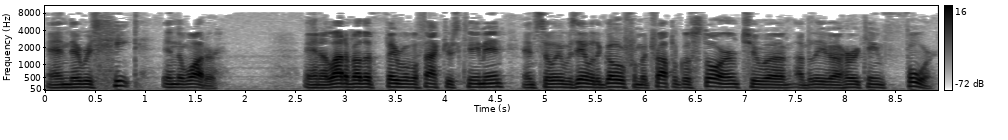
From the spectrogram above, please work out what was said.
And there was heat in the water. And a lot of other favorable factors came in, and so it was able to go from a tropical storm to, a, I believe, a Hurricane 4.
